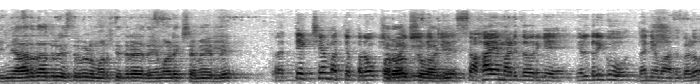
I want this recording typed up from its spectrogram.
ಇನ್ಯಾರದಾದ್ರೂ ಹೆಸರುಗಳು ಮರ್ತಿದ್ರೆ ದಯಮಾಡಿ ಕ್ಷಮೆ ಇರಲಿ ಪ್ರತ್ಯಕ್ಷ ಮತ್ತೆ ಪರೋಕ್ಷವಾಗಿ ಪರೋಕ್ಷವಾಗಿ. ಸಹಾಯ ಮಾಡಿದವರಿಗೆ ಎಲ್ರಿಗೂ ಧನ್ಯವಾದಗಳು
